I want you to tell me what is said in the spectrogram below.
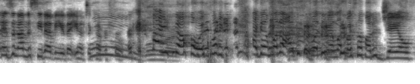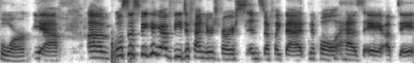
That isn't on the CW that you have to cover for oh, work. I know. It's like I got let out. This is one thing I let myself out of jail for. Yeah. Um, well, so speaking of the Defenders verse and stuff like that, Nicole has a update.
